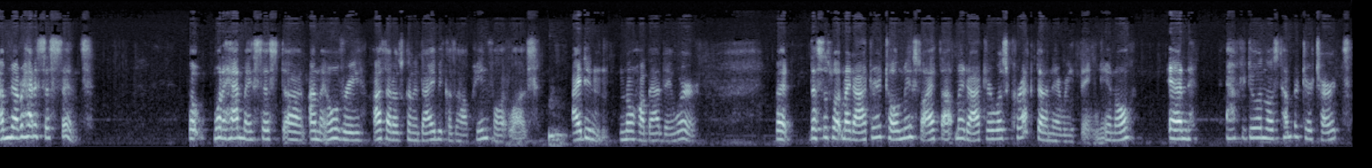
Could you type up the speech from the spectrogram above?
I've never had a cyst since. But when I had my cyst uh, on my ovary, I thought I was going to die because of how painful it was. I didn't know how bad they were. But this is what my doctor had told me, so I thought my doctor was correct on everything, you know. And after doing those temperature charts,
